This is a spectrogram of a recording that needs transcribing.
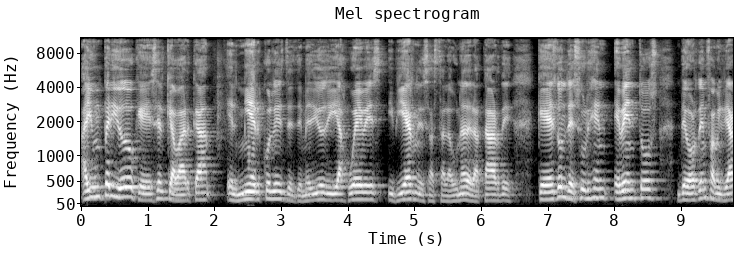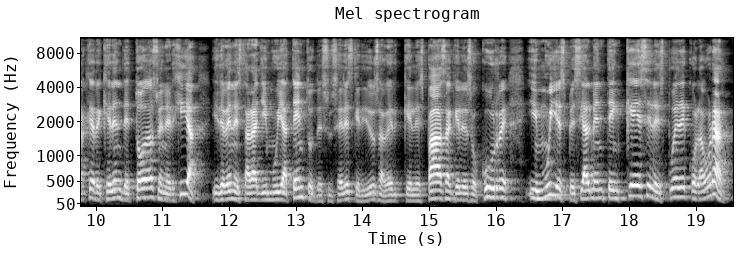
Hay un periodo que es el que abarca el miércoles desde mediodía, jueves y viernes hasta la una de la tarde, que es donde surgen eventos de orden familiar que requieren de toda su energía y deben estar allí muy atentos de sus seres queridos a ver qué les pasa, qué les ocurre y muy especialmente en qué se les puede colaborar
